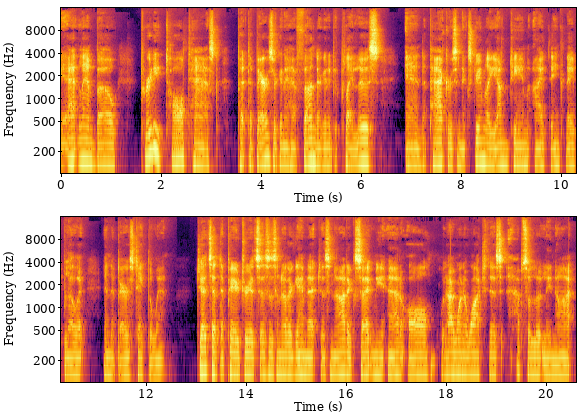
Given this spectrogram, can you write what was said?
at Lambeau, pretty tall task. But the Bears are going to have fun. They're going to play loose. And the Packers, an extremely young team, I think they blow it, and the Bears take the win. Jets at the Patriots. This is another game that does not excite me at all. Would I want to watch this? Absolutely not.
